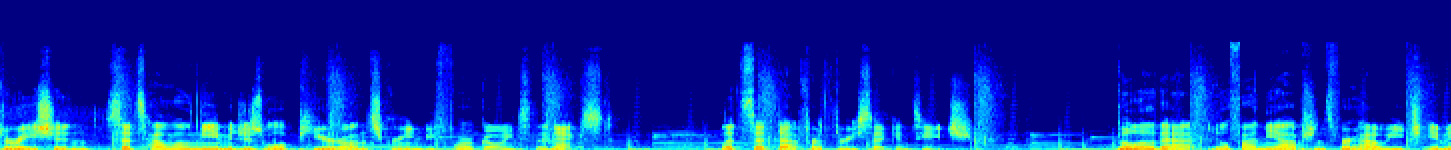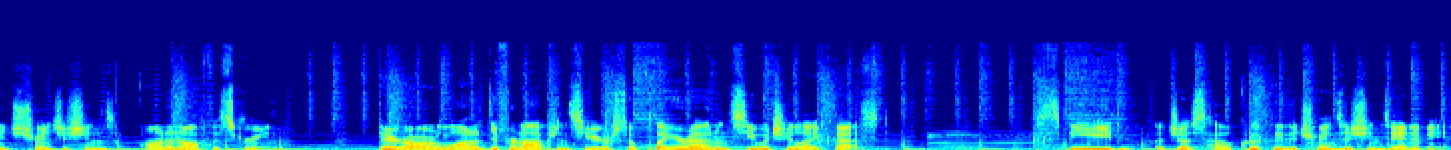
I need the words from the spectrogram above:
Duration sets how long the images will appear on screen before going to the next. Let's set that for 3 seconds each. Below that, you'll find the options for how each image transitions on and off the screen. There are a lot of different options here, so play around and see what you like best. Speed adjusts how quickly the transitions animate.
